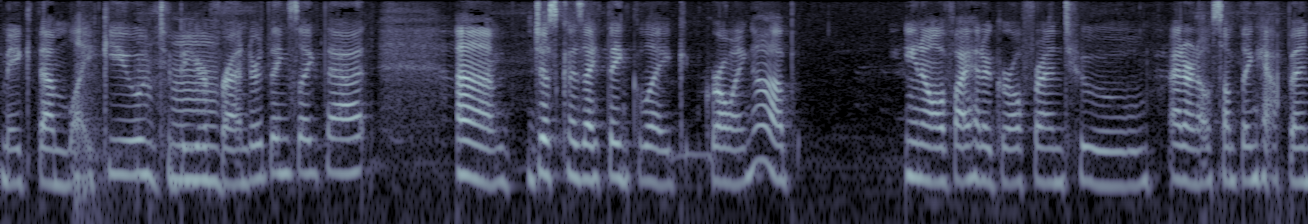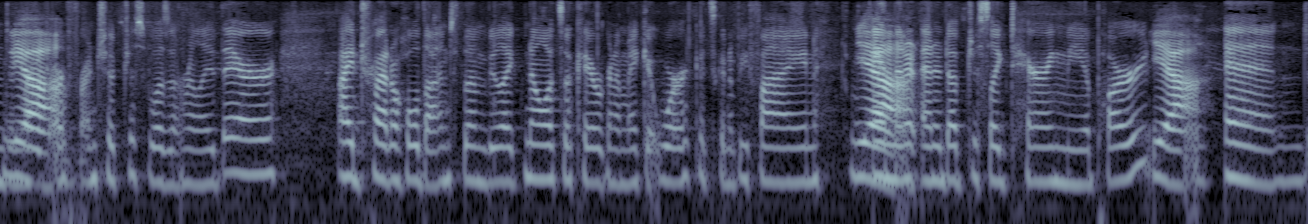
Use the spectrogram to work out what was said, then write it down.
make them like you to be Mm-hmm. your friend or things like that. Um, just because I think like growing up, you know, if I had a girlfriend who I don't know something happened and Yeah. like, our friendship just wasn't really there, I'd try to hold on to them, be like, no, it's okay, we're gonna make it work, it's gonna be fine. Yeah. And then it ended up just like tearing me apart yeah. and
